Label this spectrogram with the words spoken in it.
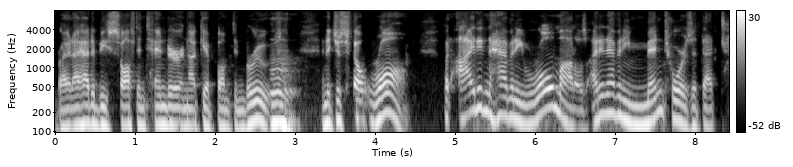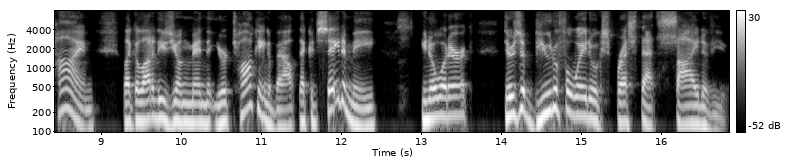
right? I had to be soft and tender and not get bumped and bruised, Mm. and it just felt wrong. But I didn't have any role models. I didn't have any mentors at that time, like a lot of these young men that you're talking about, that could say to me, "You know what, Eric? there's a beautiful way to express that side of you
